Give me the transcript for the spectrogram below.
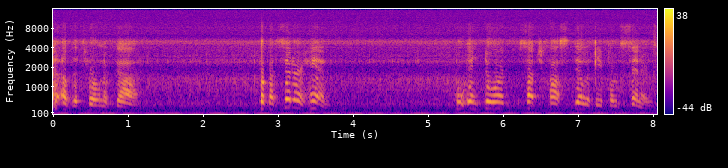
of the throne of God. For consider him who endured such hostility from sinners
